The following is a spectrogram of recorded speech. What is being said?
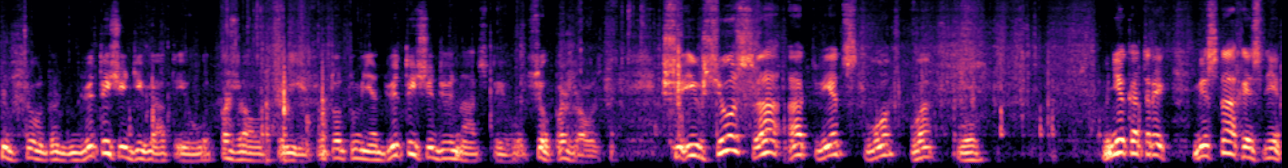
тут, 2009 год, пожалуйста, есть. Вот тут у меня 2012 год, все, пожалуйста. И все соответствовало. В некоторых местах, если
